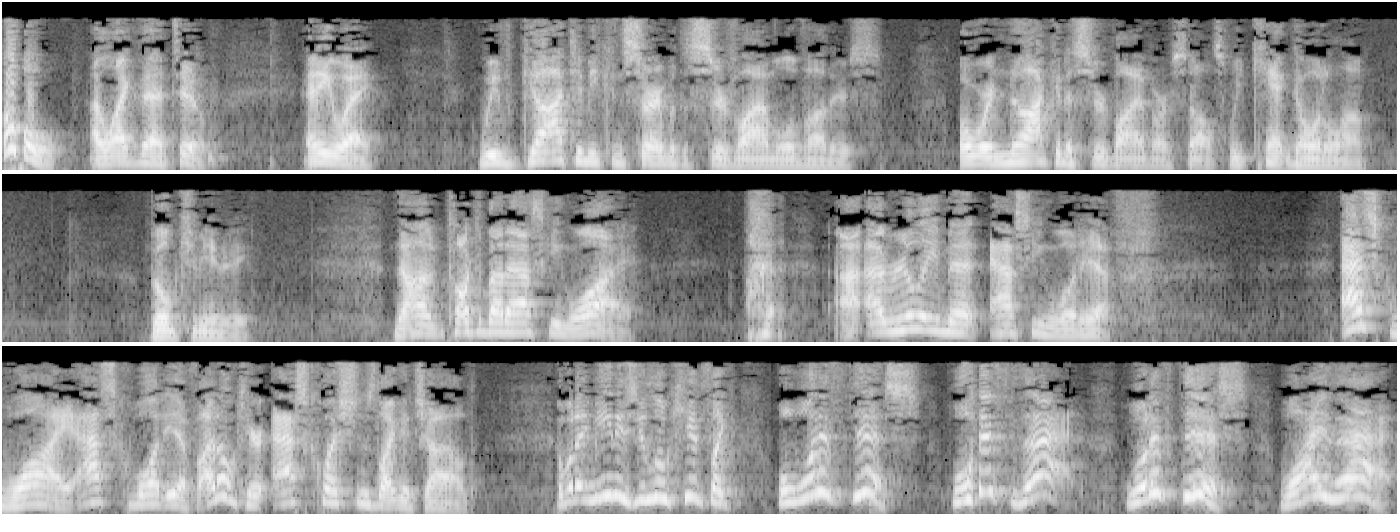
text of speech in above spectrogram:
Oh, I like that too. Anyway, we've got to be concerned with the survival of others, or we're not going to survive ourselves. We can't go it alone. Build community. Now, I talked about asking why. I really meant asking what if. Ask why. Ask what if. I don't care. Ask questions like a child. And what I mean is, you little kids like, well, what if this? What if that? What if this? Why that?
